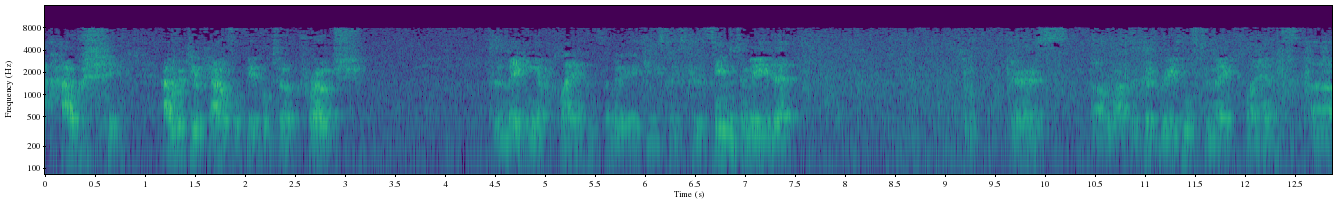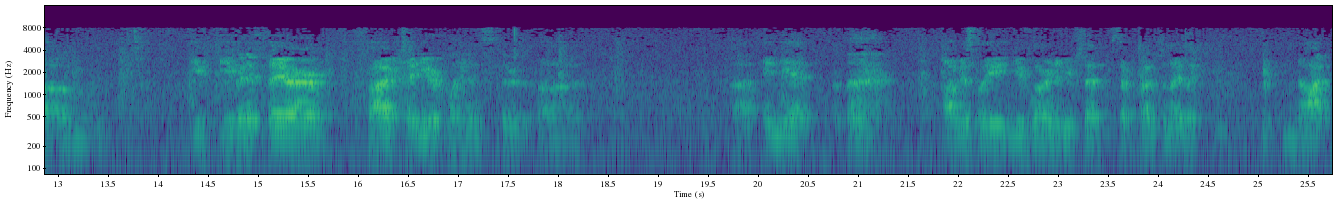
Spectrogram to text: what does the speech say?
how would you, how would you counsel people to approach the making of plans? I mean, because it seems to me that there's uh, lots of good reasons to make plans, um, e- even if they are five, ten year plans. There's, uh, uh, and yet, obviously, you've learned and you've said several times tonight, like not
